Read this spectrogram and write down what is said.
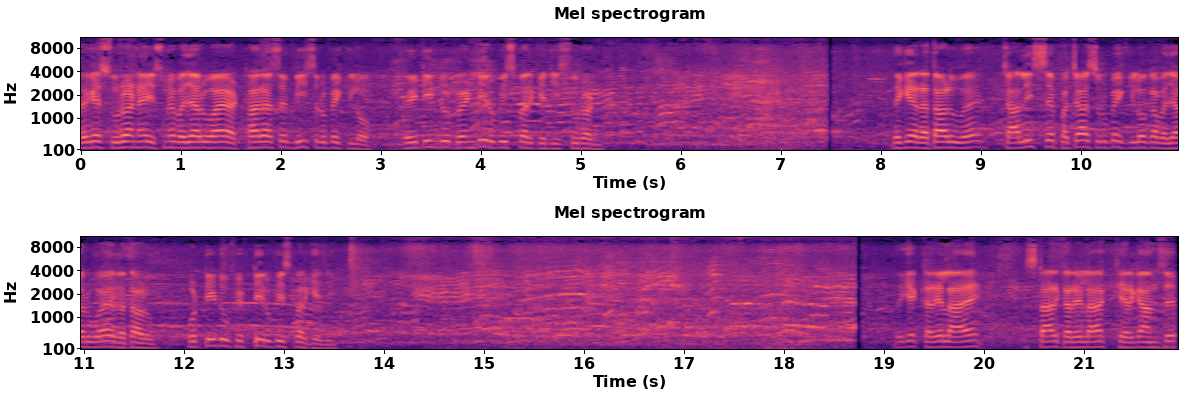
देखिए, सूरन है, इसमें बाज़ार हुआ है 18 से बीस रुपये किलो 18 टू 20 रुपीज़ पर के जी सूरन। देखिए रताड़ू है। 40 से 50 रुपए किलो का बाज़ार हुआ है रताड़ू 40 टू 50 रुपीज़ पर केजी। देखिए, करेला है, स्टार करेला खेरगाम से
